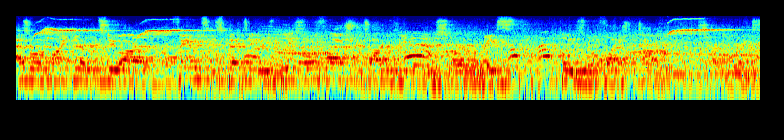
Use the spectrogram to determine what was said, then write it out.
As a reminder to our fans and spectators, please no flash photography during the start of the race. Please no flash photography during the start of the race.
